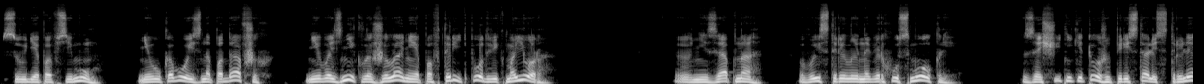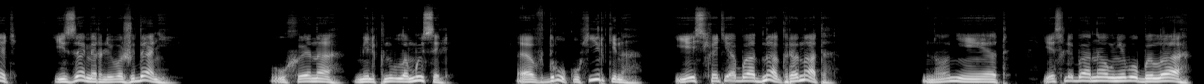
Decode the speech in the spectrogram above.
Судя по всему, ни у кого из нападавших не возникло желания повторить подвиг майора. Внезапно выстрелы наверху смолкли, защитники тоже перестали стрелять и замерли в ожидании. У Хэна мелькнула мысль, а вдруг у Хиркина есть хотя бы одна граната? Но нет, если бы она у него была,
